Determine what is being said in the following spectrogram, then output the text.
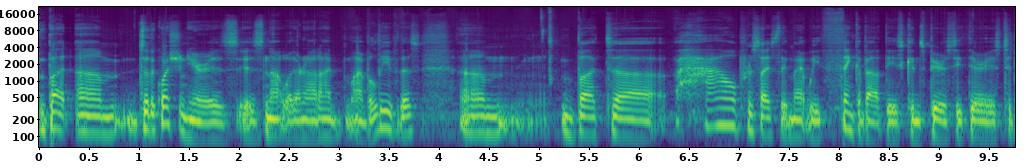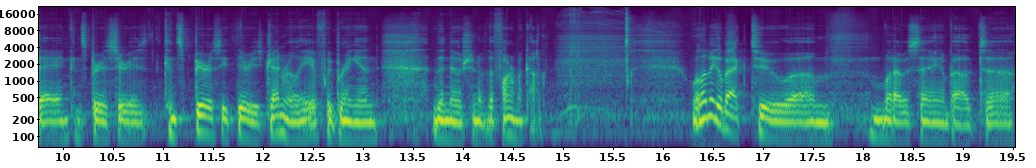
But um, so the question here is is not whether or not I, I believe this, um, but uh, how precisely might we think about these conspiracy theories today and conspiracy theories, conspiracy theories generally if we bring in the notion of the pharmakon? Well, let me go back to um, what I was saying about uh,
